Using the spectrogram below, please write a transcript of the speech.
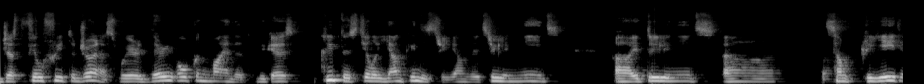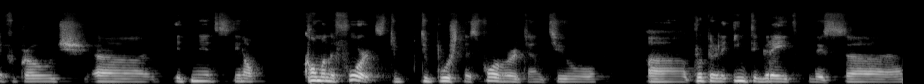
just feel free to join us. We're very open-minded because crypto is still a young industry and it really needs uh, it really needs uh, some creative approach. Uh, it needs you know common efforts to to push this forward and to properly integrate this uh,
